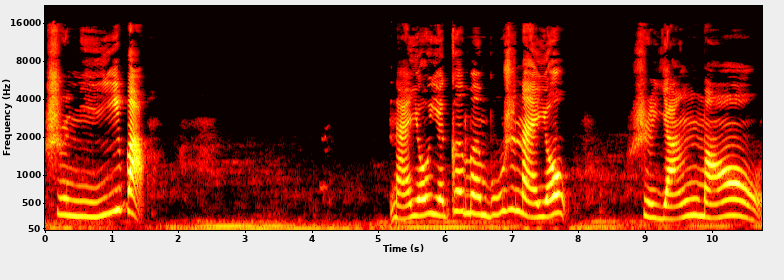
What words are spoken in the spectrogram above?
是泥巴。奶油也根本不是奶油，是羊毛。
